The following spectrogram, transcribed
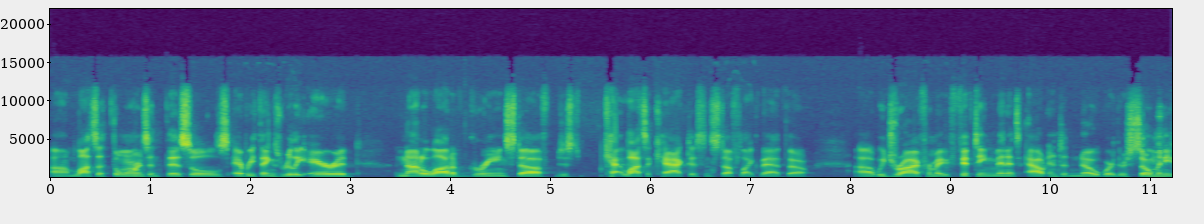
um, lots of thorns and thistles. Everything's really arid, not a lot of green stuff, just ca- lots of cactus and stuff like that, though. Uh, we drive for maybe 15 minutes out into nowhere. There's so many,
